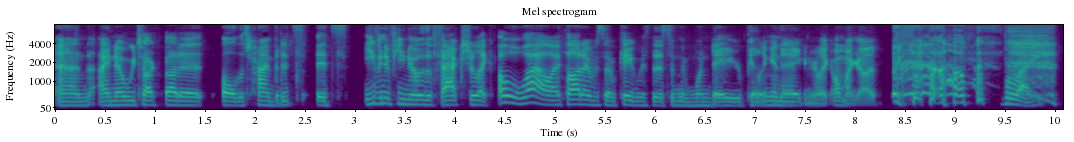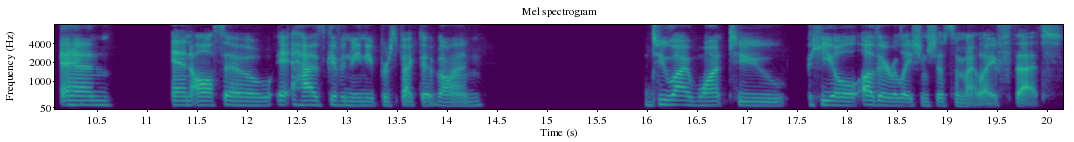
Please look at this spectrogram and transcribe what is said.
And I know we talk about it all the time, but it's it's even if you know the facts, you're like, oh wow, I thought I was okay with this, and then one day you're peeling an egg, and you're like, oh my god, right and and also it has given me new perspective on do I want to heal other relationships in my life that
